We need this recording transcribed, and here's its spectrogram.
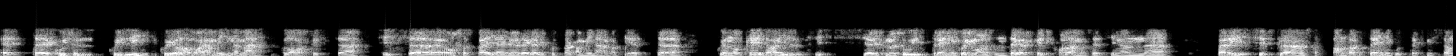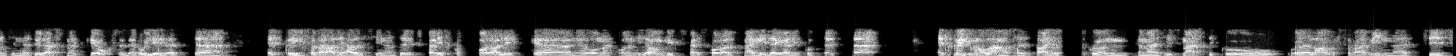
et eh, kui sul, kui liht-, kui ei ole vaja minna mäestikulaagrisse, siis äh, otsast välja ei pea tegelikult väga minemagi, et äh, kui on okei talv, siis ütleme, suvised treeninguvõimalused on tegelikult kõik olemas, et siin on päris ütleme standardtreeninguteks, mis on siin need ülesmäkke jooksud ja rullid, et et kõik saab ära teha, siin on see üks päris korralik, Omnekol on ise ongi üks päris korralik mägi tegelikult, et et kõik on olemas, et ainult kui on, ütleme siis mäestikulaagrisse äh, vaja minna, et siis,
